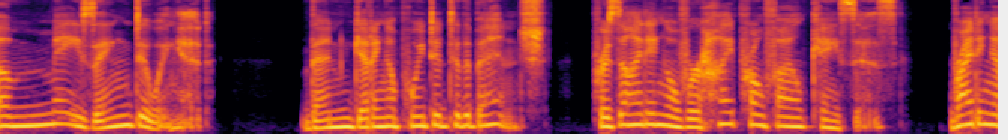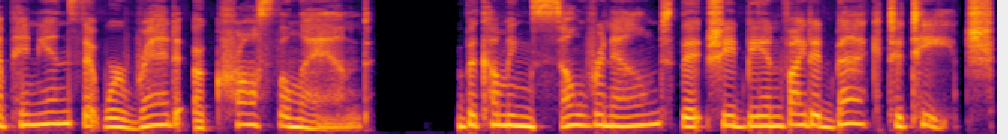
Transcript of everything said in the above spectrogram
amazing doing it, then getting appointed to the bench, presiding over high profile cases, writing opinions that were read across the land, becoming so renowned that she'd be invited back to teach,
